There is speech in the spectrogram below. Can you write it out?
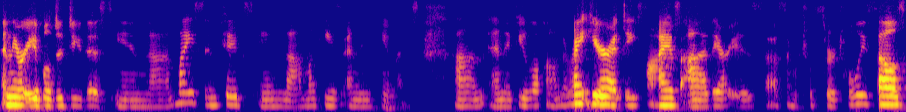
And they were able to do this in uh, mice, and pigs, in uh, monkeys, and in humans. Um, and if you look on the right here at day five, uh, there is uh, some Sertoli cells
